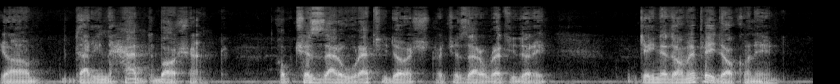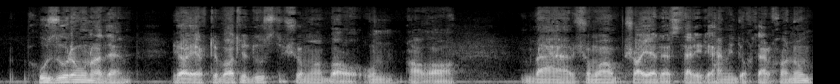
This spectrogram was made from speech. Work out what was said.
یا در این حد باشند؟ خب چه ضرورتی داشت و چه ضرورتی داره که این ادامه پیدا کنه؟ حضور اون آدم یا ارتباط دوست شما با اون آقا و شما شاید از طریق همین دختر خانم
